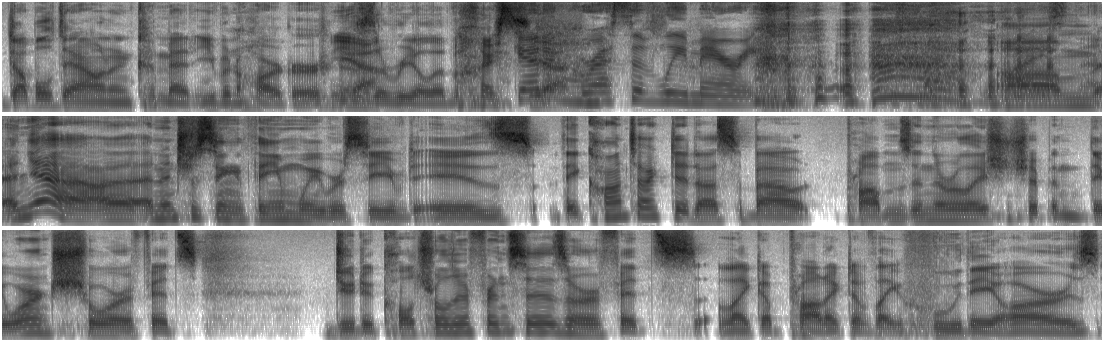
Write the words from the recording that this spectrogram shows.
double down and commit even harder Yeah. is the real advice. Get Yeah. aggressively married. Um, and yeah, uh, an interesting theme we received is they contacted us about problems in their relationship, and they weren't sure if it's due to cultural differences or if it's like a product of like who they are as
